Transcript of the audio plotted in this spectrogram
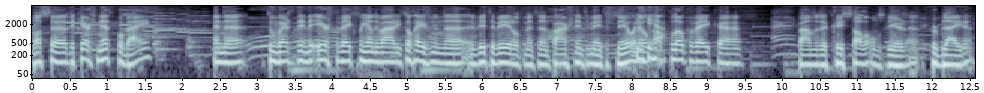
Was eh, de kerst net voorbij. En eh, toen werd het in de eerste week van januari toch even een eh, witte wereld met een paar centimeter sneeuw. En ook Ja. afgelopen week kwamen de kristallen ons weer verblijden.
